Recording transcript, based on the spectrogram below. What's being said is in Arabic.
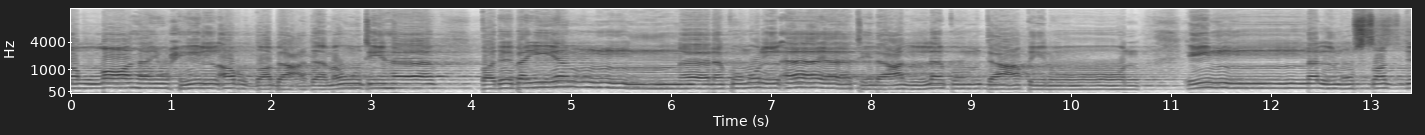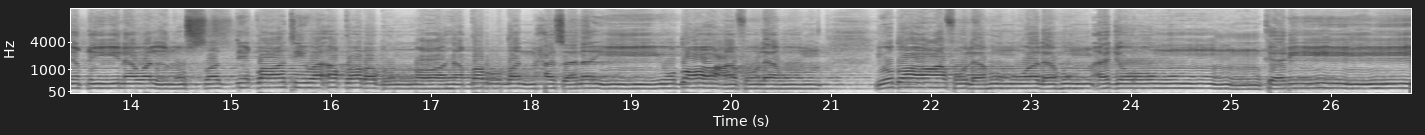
ان الله يحيي الأرض بعد موتها قد بينا لكم الايات لعلكم تعقلون ان المصدقين والمصدقات واقرضوا الله قرضا حسنا يضاعف لهم يضاعف لهم ولهم اجر كريم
